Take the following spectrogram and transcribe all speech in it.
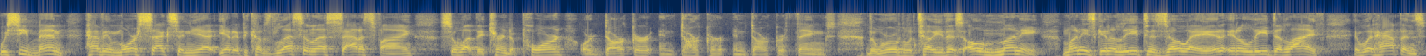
We see men having more sex and yet yet it becomes less and less satisfying. So what? They turn to porn or darker and darker and darker things. The world will tell you this, oh money. Money's going to lead to Zoe. It, will lead to life. And what happens?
